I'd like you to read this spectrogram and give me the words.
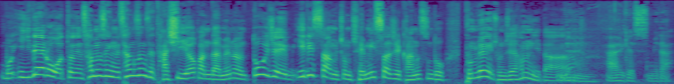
뭐 이대로 어떤 삼성생명 상승세 다시 이어간다면은 또 이제 1위 싸움이 좀 재밌어질 가능성도 분명히 존재합니다. 네, 알겠습니다.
